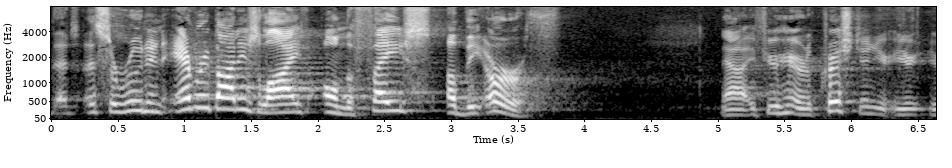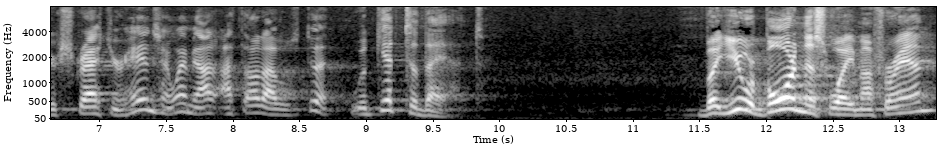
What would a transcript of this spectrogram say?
That's, the root in everybody's life on the face of the earth. Now, if you're hearing a Christian, you're, you're, you're scratching your head and saying, wait a minute, I, I thought I was doing. We'll get to that. But you were born this way, my friend.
